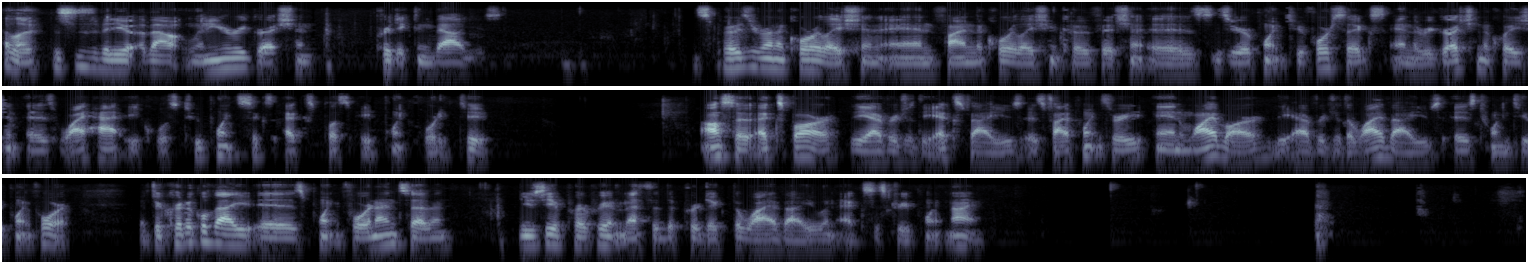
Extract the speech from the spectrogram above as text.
Hello, this is a video about linear regression predicting values. Suppose you run a correlation and find the correlation coefficient is 0.246 and the regression equation is y hat equals 2.6x plus 8.42. Also, x bar, the average of the x values, is 5.3 and y bar, the average of the y values, is 22.4. If the critical value is 0.497, Use the appropriate method to predict the y value when x is 3.9.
